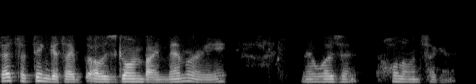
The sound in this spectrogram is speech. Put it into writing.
That's the thing, because I I was going by memory. And it wasn't. Hold on one second.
